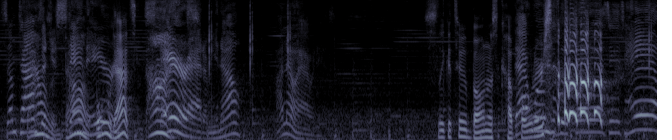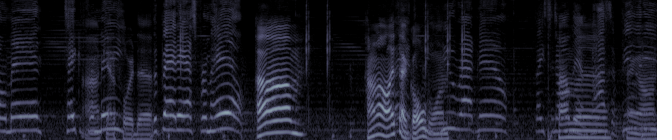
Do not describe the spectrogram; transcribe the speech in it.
Sometimes I just stand dollars. here Ooh, that's and stare at them, you know? I know how it is. Sleeka 2 bonus cup That holders. the badass as hell, man. Take it from me. I can't afford that. The badass from hell. um, I don't know. I like Man, that gold one. You right now, facing all Time the to- hang on.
